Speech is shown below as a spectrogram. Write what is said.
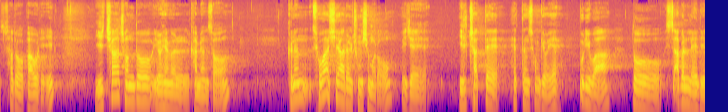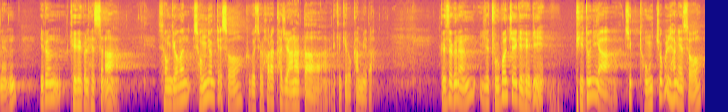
사도 바울이 2차 전도 여행을 가면서 그는 소아시아를 중심으로 이제 1차 때 했던 선교의 뿌리와 또 싹을 내리는 이런 계획을 했으나 성경은 성령께서 그것을 허락하지 않았다 이렇게 기록합니다. 그래서 그는 이제 두 번째 계획이 비두니아 즉 동쪽을 향해서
